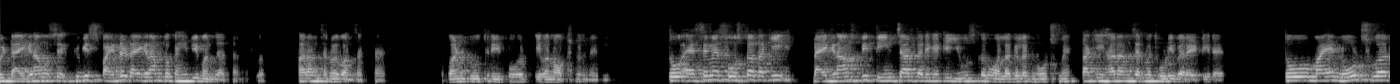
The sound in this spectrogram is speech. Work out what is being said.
कोई डायग्राम उसे, क्योंकि स्पाइडर डायग्राम तो कहीं भी बन जाता है मतलब हर आंसर में बन सकता है। One two three four even optional में भी। तो ऐसे मैं सोचता था कि डायग्राम्स भी तीन, चार तरीके के यूज़ करूँ अलग अलग नोट्स में, ताकि हर आंसर में थोड़ी वेराइटी रहे। तो my notes were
